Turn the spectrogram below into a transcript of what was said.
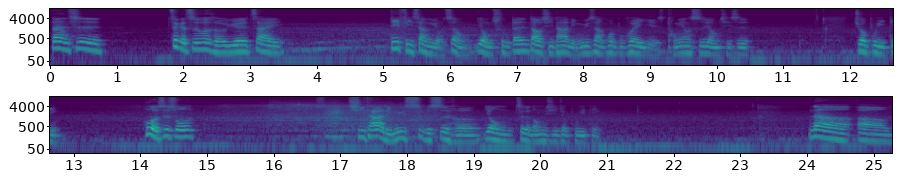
但是这个智慧合约在 DeFi 上有这种用处，但是到其他领域上会不会也同样适用？其实就不一定，或者是说其他的领域适不适合用这个东西就不一定。那嗯。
